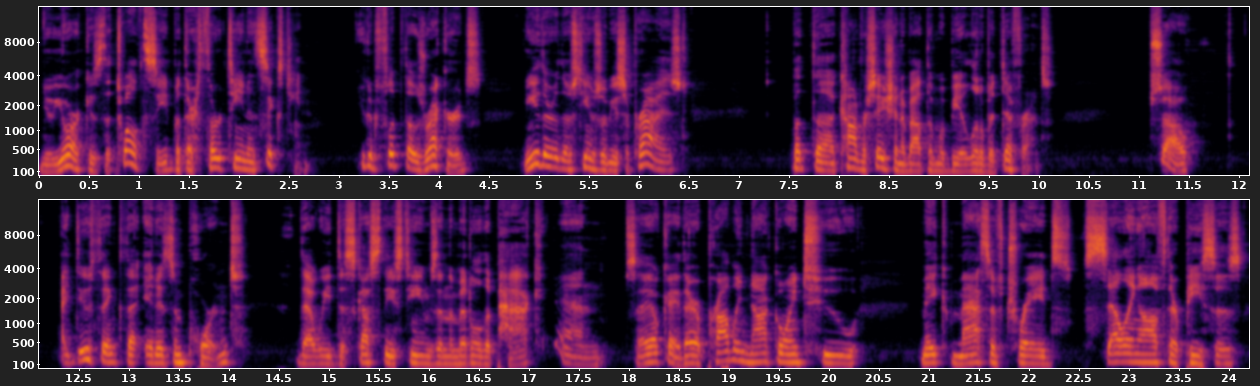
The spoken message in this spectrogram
New York is the 12th seed, but they're 13 and 16. You could flip those records. Neither of those teams would be surprised, but the conversation about them would be a little bit different. So, I do think that it is important that we discuss these teams in the middle of the pack and say, okay, they're probably not going to make massive trades selling off their pieces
